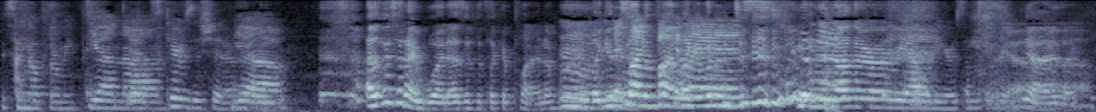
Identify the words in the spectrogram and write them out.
it's a no for me. Yeah, no. Yeah, it scares the shit out of me. Yeah. I love I said I would, as if it's like a plan of mine. Mm. Like it's, It's not like a plan. Like I wouldn't bucket just. In another reality or something. Yeah, exactly.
